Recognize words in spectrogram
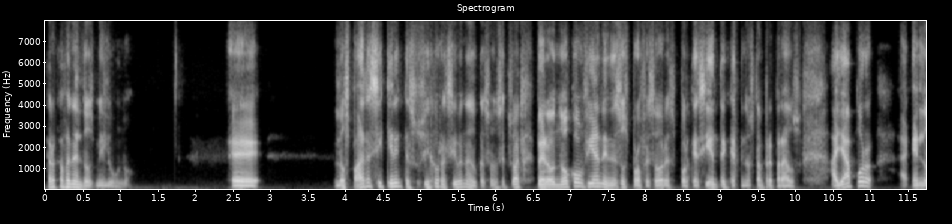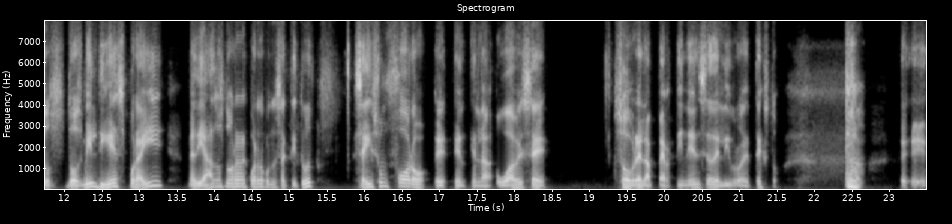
Creo que fue en el 2001. Eh, los padres sí quieren que sus hijos reciban educación sexual, pero no confían en esos profesores porque sienten que no están preparados. Allá por, en los 2010, por ahí, mediados, no recuerdo con exactitud, se hizo un foro eh, en, la UABC sobre la pertinencia del libro de texto. Eh, eh,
